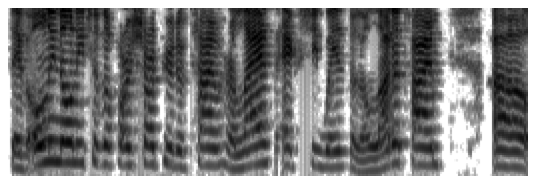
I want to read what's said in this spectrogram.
they've only known each other for a short period of time. Her last ex, she wasted a lot of time uh,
